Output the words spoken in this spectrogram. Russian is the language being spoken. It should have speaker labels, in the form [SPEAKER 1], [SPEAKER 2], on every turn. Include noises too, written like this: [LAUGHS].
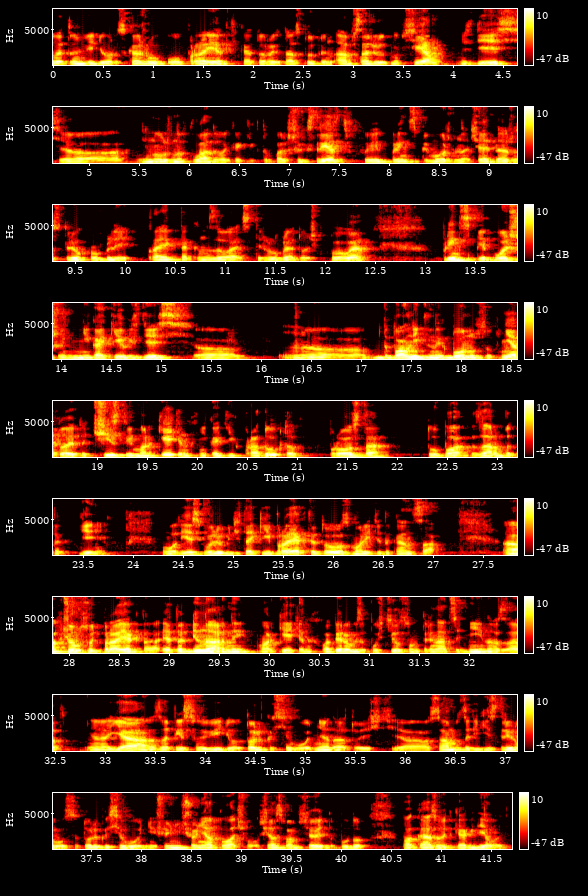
[SPEAKER 1] в этом видео расскажу о проекте, который доступен абсолютно всем. Здесь э, не нужно вкладывать каких-то больших средств, и в принципе можно начать даже с 3 рублей. Проект так и называется 3 рубля.пв. В принципе, больше никаких здесь э, э, дополнительных бонусов нету, это чистый маркетинг, никаких продуктов, просто тупо заработок денег. Вот, если вы любите такие проекты, то смотрите до конца. А, в чем суть проекта? Это бинарный маркетинг. Во-первых, запустился он 13 дней назад. А, я записываю видео только сегодня, да, то есть а, сам зарегистрировался только сегодня, еще ничего не оплачивал. Сейчас вам все это буду показывать, как делать.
